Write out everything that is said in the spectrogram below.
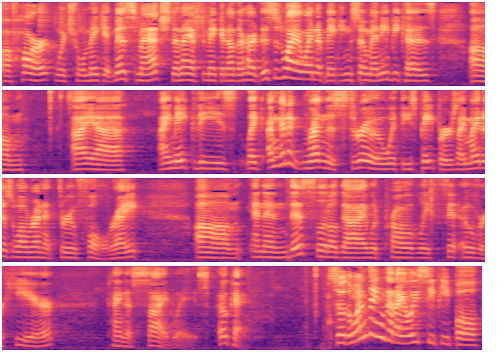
a heart, which will make it mismatched. Then I have to make another heart. This is why I wind up making so many because um, I, uh, I make these, like, I'm going to run this through with these papers. I might as well run it through full, right? Um, and then this little guy would probably fit over here, kind of sideways. Okay. So the one thing that I always see people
